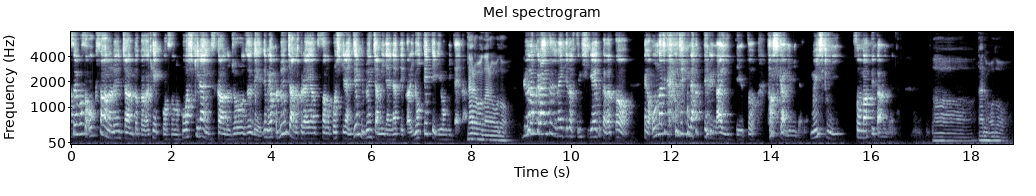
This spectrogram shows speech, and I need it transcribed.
それこそ奥さんのルンちゃんとかが結構その公式 LINE 使うの上手で、でもやっぱルンちゃんのクライアントさんの公式 LINE 全部ルンちゃんみたいになってるから寄ってってるよみたいな。なるほど、なるほど。自分のクライアントじゃないけど、普通に知り合いとかだと、なんか同じ感じになってるないっていうと、確かにみたいな。無意識にそうなってたみたいな。ああ、なるほど。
